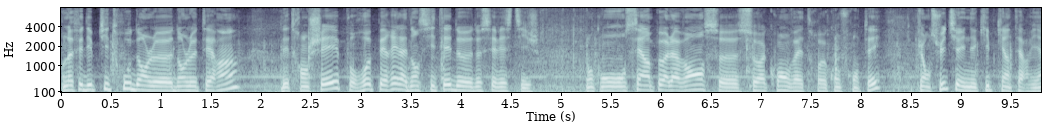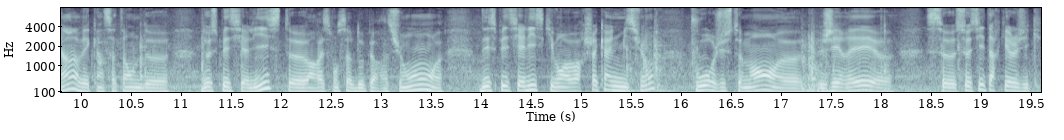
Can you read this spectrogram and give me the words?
On a fait des petits trous dans le, dans le terrain, des tranchées, pour repérer la densité de ces vestiges. Donc on, sait un peu à l'avance euh, ce à quoi on va être confronté. Puis ensuite, il y a une équipe qui intervient avec un certain nombre de, spécialistes, euh, un responsable d'opération, euh, des spécialistes qui vont avoir chacun une mission pour justement gérer ce, site archéologique.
